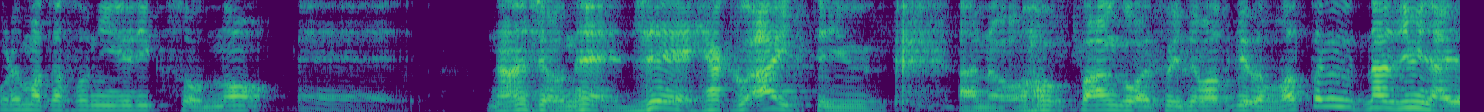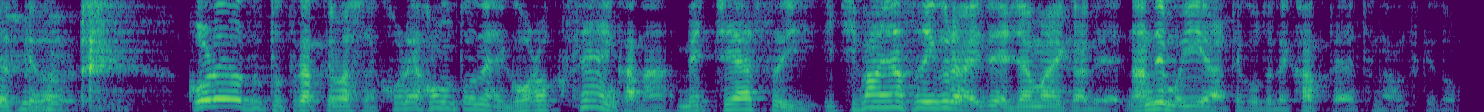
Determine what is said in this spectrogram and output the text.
これまたソニー・エリクソンの、えー、何でしょうね J100i っていうあの番号がついてますけど全く馴染みないですけどこれをずっと使ってました。これほんとね56000円かな。めっちゃ安い。一番安いぐらいでジャマイカで何でもいいやってことで買ったやつなんですけど。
